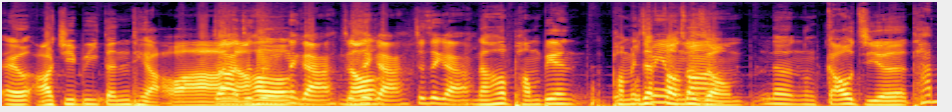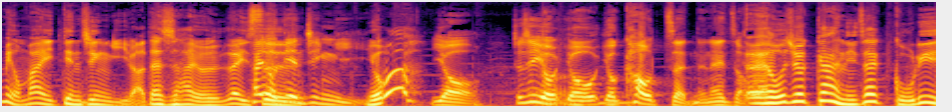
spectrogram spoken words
L R G B 灯条啊，对啊，就然后是那个啊，就这个啊，就这个啊。然后旁边旁边再放那种那那种高级的，他没有卖电竞椅啦，但是他有类似他有电竞椅，有吗？有，就是有有有靠枕的那种。对，我觉得干你在鼓励，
